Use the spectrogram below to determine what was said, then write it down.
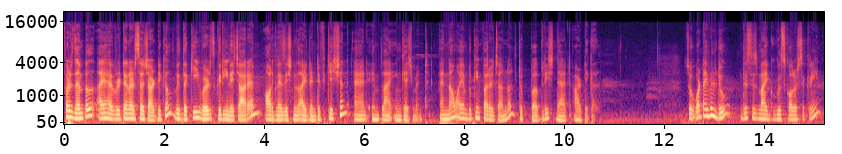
For example, I have written a research article with the keywords green HRM, organizational identification and employee engagement. And now I am looking for a journal to publish that article. So what I will do, this is my Google Scholar screen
